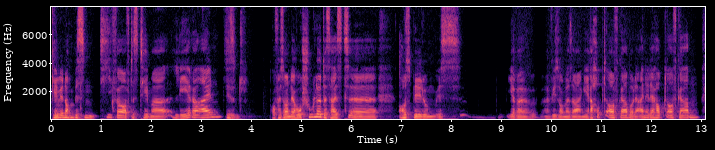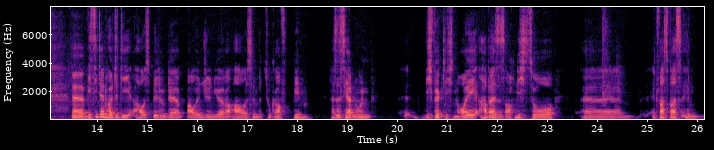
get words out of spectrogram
Gehen wir noch ein bisschen tiefer auf das Thema Lehre ein. Sie sind Professor an der Hochschule, das heißt, äh, Ausbildung ist Ihre, wie soll man sagen, Ihre Hauptaufgabe oder eine der Hauptaufgaben. Äh, wie sieht denn heute die Ausbildung der Bauingenieure aus in Bezug auf BIM? Das ist ja nun äh, nicht wirklich neu, aber es ist auch nicht so äh, etwas, was in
